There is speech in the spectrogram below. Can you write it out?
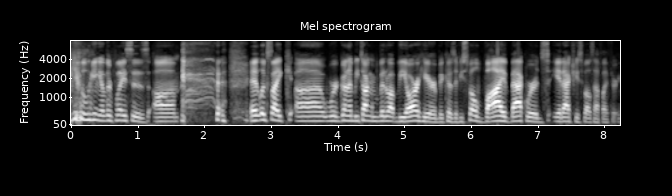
Keep looking other places, um, it looks like uh, we're going to be talking a bit about VR here because if you spell Vive backwards, it actually spells Half Life Three.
